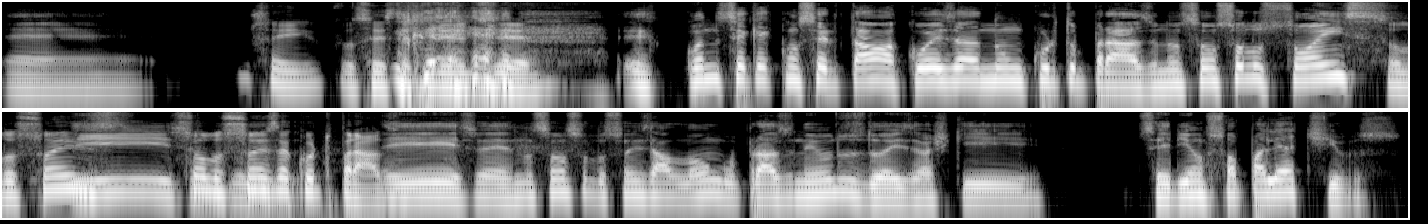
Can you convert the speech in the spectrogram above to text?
É, não sei o que você está querendo dizer. É, quando você quer consertar uma coisa num curto prazo, não são soluções. Soluções, isso, soluções a curto prazo. Isso, é, não são soluções a longo prazo nenhum dos dois. Eu acho que seriam só paliativos.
